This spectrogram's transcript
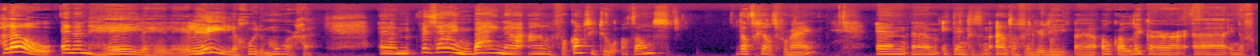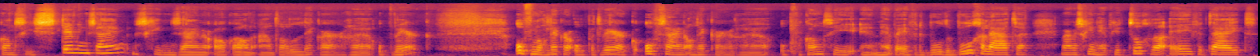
Hallo en een hele, hele, hele, hele goede morgen. Ehm, we zijn bijna aan vakantie toe, althans, dat geldt voor mij. En ehm, ik denk dat een aantal van jullie uh, ook al lekker uh, in de vakantiestemming zijn. Misschien zijn er ook al een aantal lekker uh, op werk. Of nog lekker op het werk, of zijn al lekker op vakantie en hebben even de boel de boel gelaten. Maar misschien heb je toch wel even tijd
